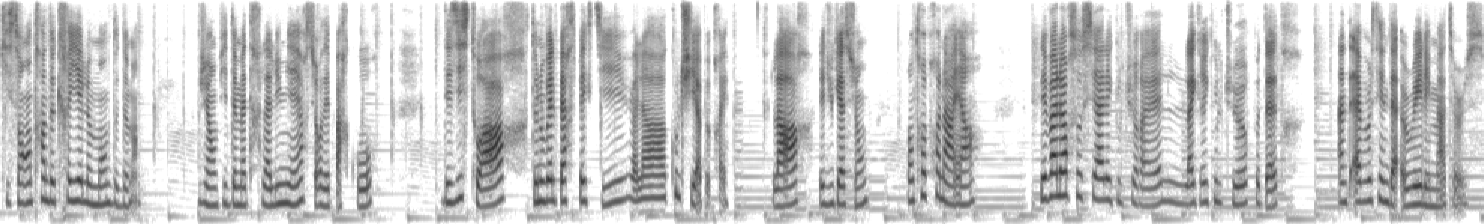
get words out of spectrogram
qui sont en train de créer le monde de demain. J'ai envie de mettre la lumière sur des parcours, des histoires, de nouvelles perspectives, la kulchi à peu près. L'art, l'éducation, l'entrepreneuriat, les valeurs sociales et culturelles, l'agriculture peut-être, and everything that really matters.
